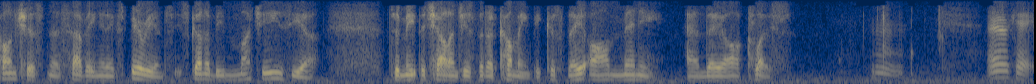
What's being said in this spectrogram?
consciousness having an experience, it's going to be much easier to meet the challenges that are coming because they are many and they are close. Hmm. Okay,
